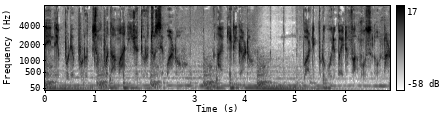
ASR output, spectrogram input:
నేనెప్పుడెప్పుడు చంపుదామా అని ఎదురు చూసేవాడు. ఆ గిరిగాడు. వాడిప్పుడు ఊరి బయట ఫామ్ హౌస్లో ఉన్నాడు.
